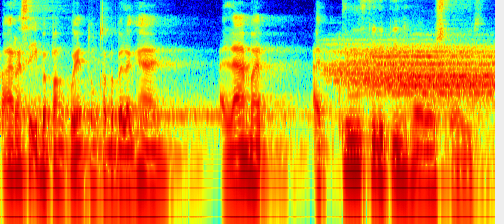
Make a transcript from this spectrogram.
para sa iba pang kwentong kababalaghan, alamat at true Philippine horror stories.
